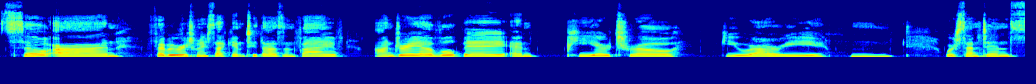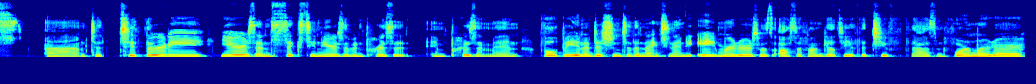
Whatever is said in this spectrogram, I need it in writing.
So on February 22nd, 2005, Andrea Volpe and Pietro Guari mm, were sentenced um, to, to 30 years and 16 years of imprison, imprisonment. Volpe, in addition to the 1998 murders, was also found guilty of the 2004 murder.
